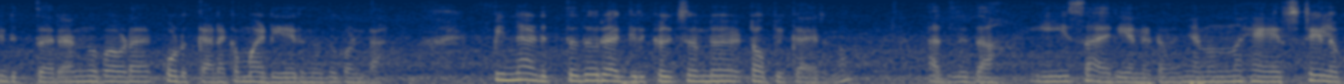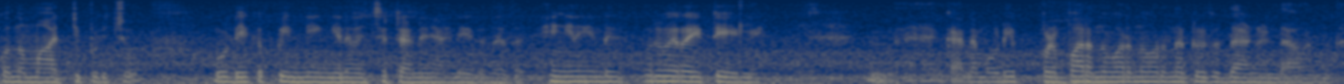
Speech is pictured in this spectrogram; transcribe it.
എടുത്തു ഇപ്പോൾ അവിടെ കൊടുക്കാനൊക്കെ മടിയായിരുന്നത് കൊണ്ടാണ് പിന്നെ അടുത്തത് ഒരു അഗ്രികൾച്ചറിന്റെ ടോപ്പിക്കായിരുന്നു അതിലിതാ ഈ സാരിയാണ് കേട്ടോ. ഞാനൊന്ന് ഹെയർ സ്റ്റൈലൊക്കെ ഒന്ന് മാറ്റി പിടിച്ചു. മുടിയൊക്കെ പിന്നെ ഇങ്ങനെ വെച്ചിട്ടാണ് ഞാൻ ഇരുന്നത് എങ്ങനെയുണ്ട്? ഒരു വെറൈറ്റി ആയില്ലേ? കാരണം മുടി എപ്പോഴും പറന്ന് പറന്ന് പറന്നിട്ടൊരു ഇതാണ് ഉണ്ടാവുന്നത്.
